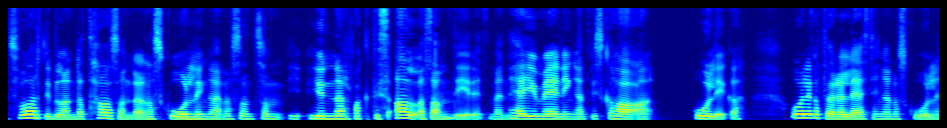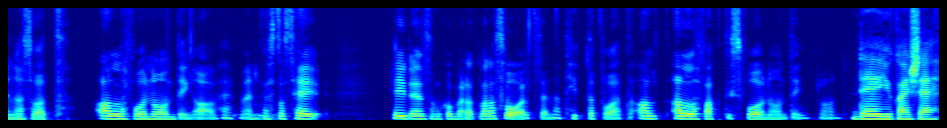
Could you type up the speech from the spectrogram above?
svårt ibland att ha sådana skolningar och sånt som gynnar faktiskt alla samtidigt. Men det är ju meningen att vi ska ha olika, olika föreläsningar och skolningar så att alla får någonting av det. Men mm. förstås det är ju den som kommer att vara svårt sen att hitta på att allt, alla faktiskt får någonting från. Det är ju kanske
